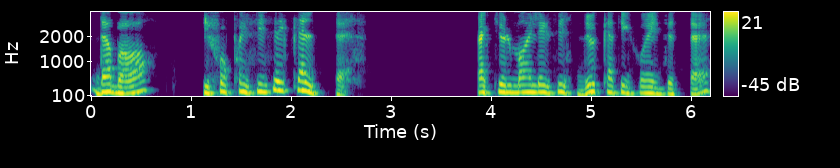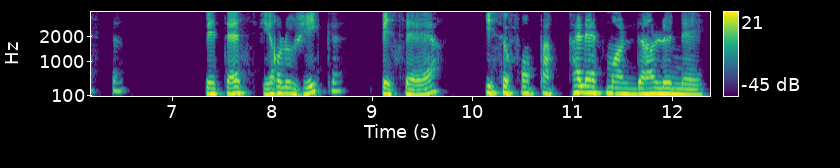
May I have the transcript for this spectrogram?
D'abord, il faut préciser quel test. Actuellement, il existe deux catégories de tests les tests virologiques, PCR, qui se font par prélèvement dans le nez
